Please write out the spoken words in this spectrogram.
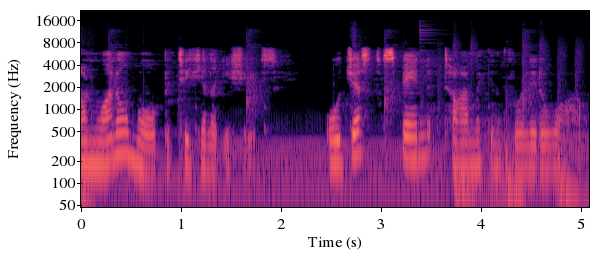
on one or more particular issues, or just spend time with them for a little while.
